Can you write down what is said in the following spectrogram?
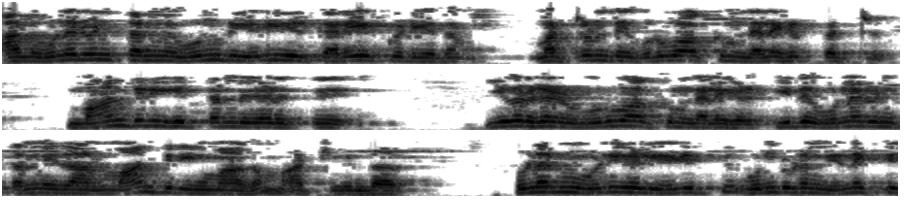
அந்த உணர்வின் தன்மை ஒன்று எளிதில் கரையக்கூடியதும் மற்றொன்றை உருவாக்கும் நிலைகள் பெற்று மாந்திரிக தன்மைகளுக்கு இவர்கள் உருவாக்கும் நிலைகள் இது உணர்வின் தன்மைதான் மாந்திரிகமாக மாற்றுகின்றார். உணர்வு ஒளிகள் எழுப்பி ஒன்றுடன் இணைக்க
